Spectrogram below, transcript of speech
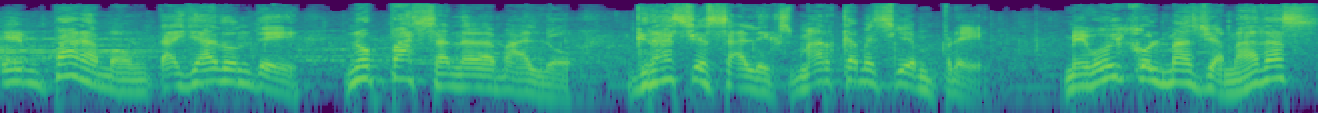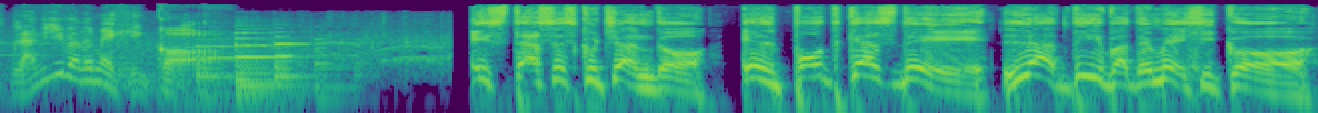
En Paramount, allá donde no pasa nada malo. Gracias, Alex. Márcame siempre. Me voy con más llamadas. La Diva de México. Estás escuchando el podcast de La Diva de México.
